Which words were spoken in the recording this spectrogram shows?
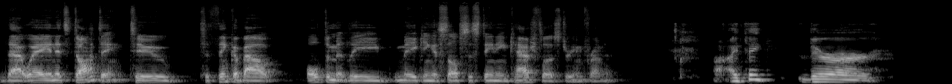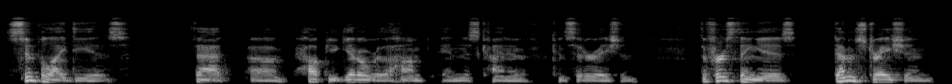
that way, and it's daunting to to think about ultimately making a self-sustaining cash flow stream from it. I think there are simple ideas that um, help you get over the hump in this kind of consideration. The first thing is demonstration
